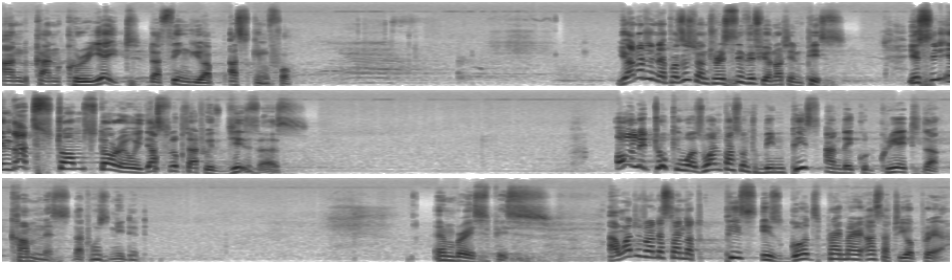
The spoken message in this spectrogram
and can create the thing you are asking for. You are not in a position to receive if you're not in peace. You see, in that storm story we just looked at with Jesus, all it took was one person to be in peace and they could create the calmness that was needed. Embrace peace. I want you to understand that peace is God's primary answer to your prayer.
